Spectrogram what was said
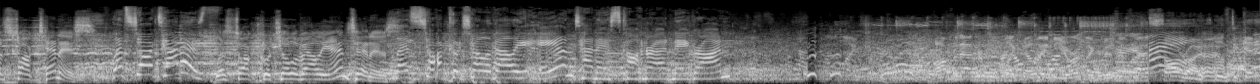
Let's talk tennis. Let's talk tennis. Let's talk Coachella Valley and tennis. Let's talk Coachella Valley and tennis, Conrad Negron. Offer that to like LA, New York, like business. All right. After getting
